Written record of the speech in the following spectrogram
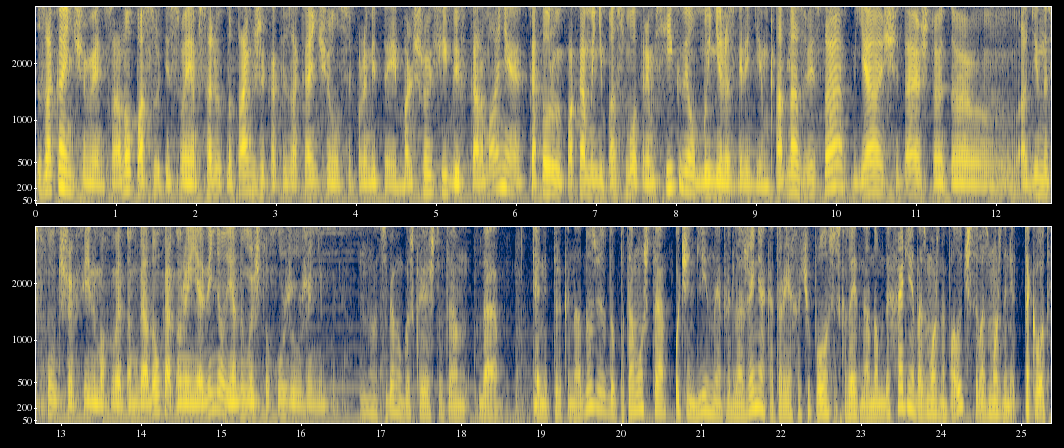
заканчивается оно, по сути своей, абсолютно так же, как и заканчивался Прометей. Большой фигой в кармане, которую, пока мы не посмотрим сиквел, мы не разглядим. Одна звезда, я считаю, что это один из худших фильмов в этом году, который я видел, я думаю, что хуже уже не будет. Ну, от себя могу сказать, что там, да, тянет только на одну звезду, потому что очень длинное предложение, которое я хочу полностью сказать на одном дыхании. Возможно, получится, возможно, нет. Так вот,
